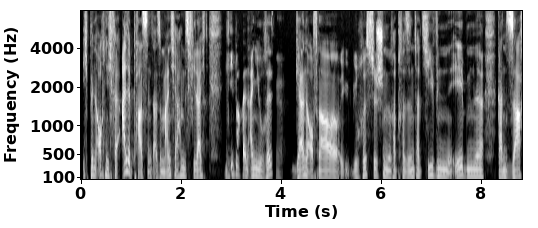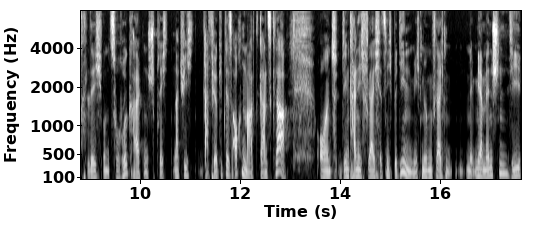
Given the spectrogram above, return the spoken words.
ich bin auch nicht für alle passend. Also manche haben es vielleicht lieber, wenn ein Jurist ja. gerne auf einer juristischen, repräsentativen Ebene ganz sachlich und zurückhaltend spricht. Natürlich, dafür gibt es auch einen Markt, ganz klar. Und den kann ich vielleicht jetzt nicht bedienen. Mich mögen vielleicht mehr Menschen, die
